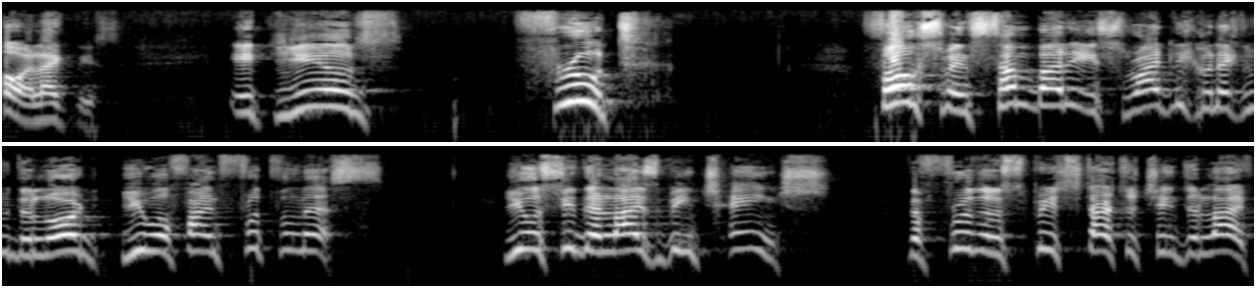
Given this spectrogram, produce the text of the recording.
Oh, I like this. It yields fruit. Folks, when somebody is rightly connected with the Lord, you will find fruitfulness. You will see their lives being changed. The fruit of the Spirit starts to change their life.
